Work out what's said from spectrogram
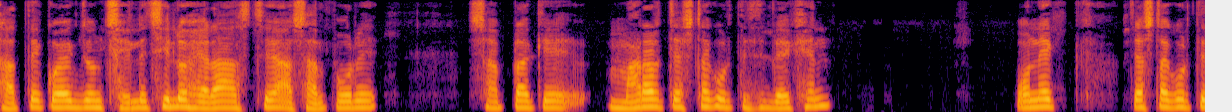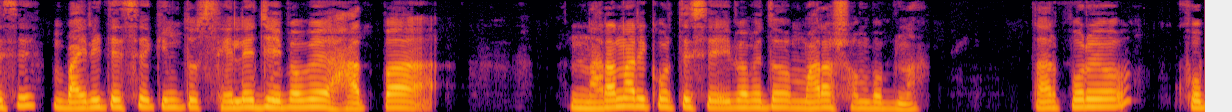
সাথে কয়েকজন ছেলে ছিল, হেরা আসছে, আসার পরে সাপটাকে মারার চেষ্টা করতেছে, দেখেন। অনেক চেষ্টা করতেছে, বাইরেতেছে, কিন্তু ছেলে যেভাবে হাত পা নাড়ানাড়ি করতেছে, এইভাবে তো মারা সম্ভব না। তারপরেও খুব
